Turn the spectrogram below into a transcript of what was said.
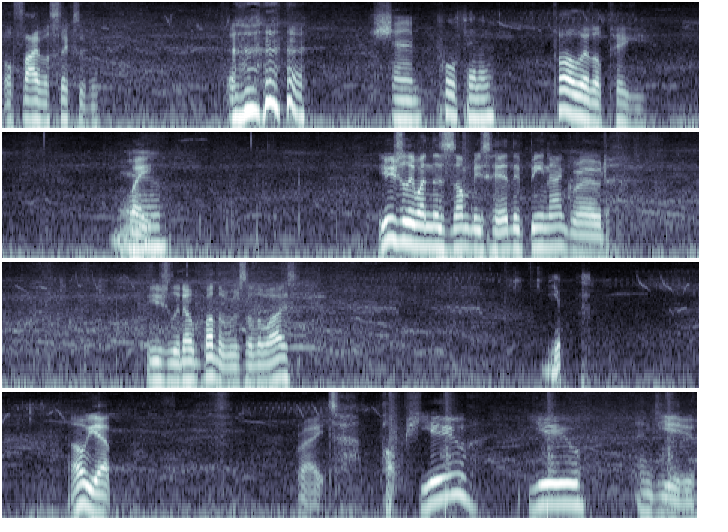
Or five or six of them. Shame. Poor fellow. Poor little piggy. Wait. Usually when there's zombies here, they've been aggroed. Usually don't bother us otherwise. Yep. Oh, yep. Right. Pop you, you, and you.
